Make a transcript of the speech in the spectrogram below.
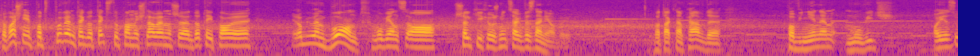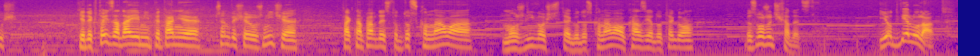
To właśnie pod wpływem tego tekstu pomyślałem, że do tej pory robiłem błąd, mówiąc o wszelkich różnicach wyznaniowych. Bo tak naprawdę powinienem mówić o Jezusie. Kiedy ktoś zadaje mi pytanie, czym wy się różnicie, tak naprawdę jest to doskonała możliwość tego, doskonała okazja do tego, by złożyć świadectwo. I od wielu lat,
